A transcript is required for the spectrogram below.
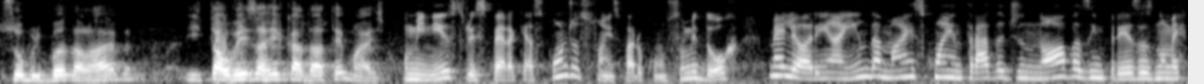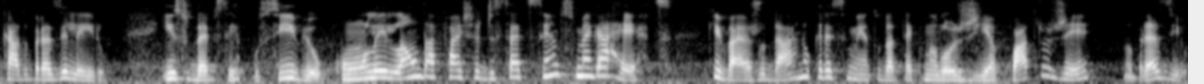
sobre banda larga e talvez arrecadar até mais. O ministro espera que as condições para o consumidor melhorem ainda mais com a entrada de novas empresas no mercado brasileiro. Isso deve ser possível com o leilão da faixa de 700 MHz, que vai ajudar no crescimento da tecnologia 4G no Brasil.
